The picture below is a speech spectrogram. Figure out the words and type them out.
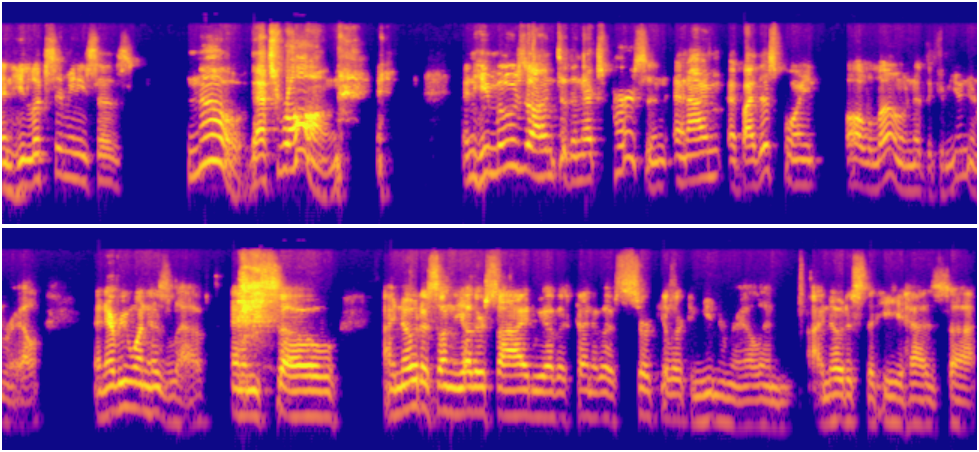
And he looks at me and he says, no, that's wrong. and he moves on to the next person. And I'm by this point all alone at the communion rail, and everyone has left. And so I notice on the other side, we have a kind of a circular communion rail. And I notice that he has uh,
